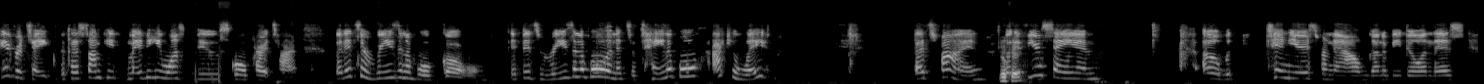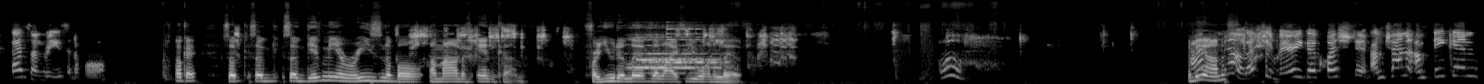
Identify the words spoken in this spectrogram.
give or take, because some people maybe he wants to do school part time, but it's a reasonable goal. If it's reasonable and it's attainable, I can wait. That's fine. Okay. But if you're saying, "Oh, with ten years from now, I'm going to be doing this," that's unreasonable. Okay, so so so give me a reasonable amount of income for you to live the life you want to live. Oh, to be honest. No, that's a very good question. I'm trying to. I'm thinking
